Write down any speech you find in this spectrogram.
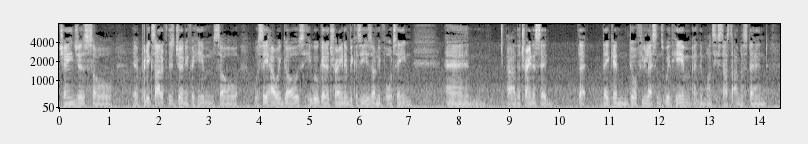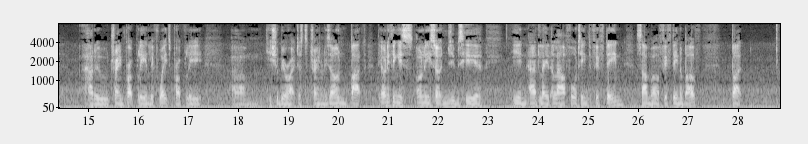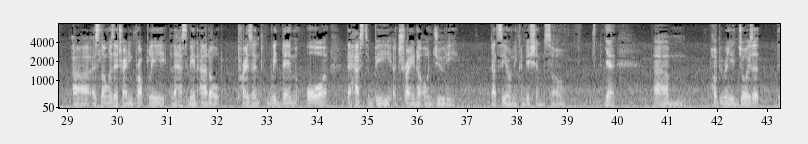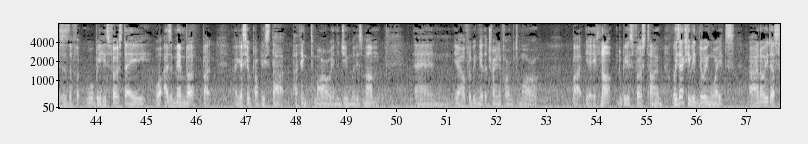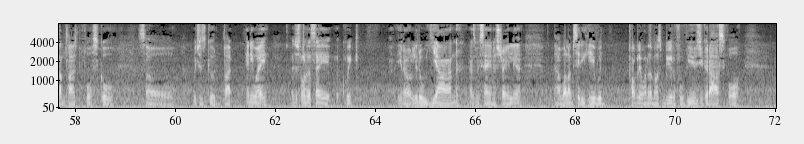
changes. So yeah, pretty excited for this journey for him. So we'll see how he goes. He will get a trainer because he is only 14 and uh, the trainer said that they can do a few lessons with him and then once he starts to understand how to train properly and lift weights properly um, he should be alright just to train on his own. But the only thing is, only certain gyms here in Adelaide allow 14 to 15. Some are 15 above, but uh, as long as they're training properly, there has to be an adult present with them, or there has to be a trainer on duty. That's the only condition. So, yeah, um, hope he really enjoys it. This is the will be his first day well as a member but i guess he'll probably start i think tomorrow in the gym with his mum. And yeah hopefully we can get the trainer for him tomorrow. But yeah if not it'll be his first time. Well he's actually been doing weights. Uh, i know he does sometimes before school so which is good but anyway i just wanted to say a quick you know little yarn as we say in australia uh, while i'm sitting here with probably one of the most beautiful views you could ask for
